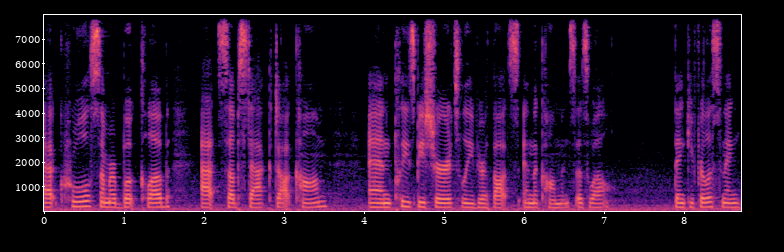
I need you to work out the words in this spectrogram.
at cruelsummerbookclub at substack.com. And please be sure to leave your thoughts in the comments as well. Thank you for listening.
